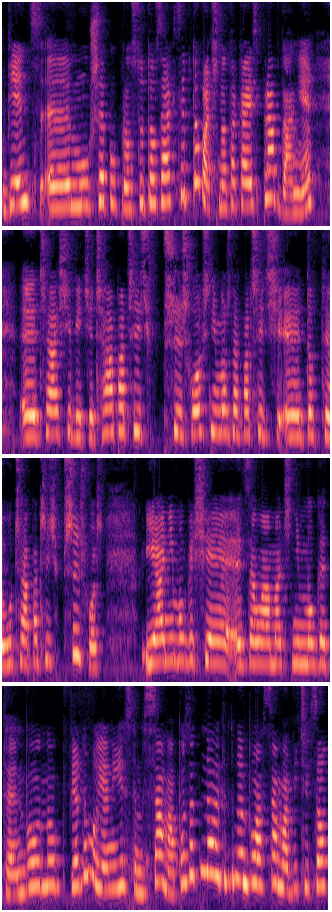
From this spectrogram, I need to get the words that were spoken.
Więc y, muszę po prostu to zaakceptować. No taka jest prawda, nie? Y, trzeba się, wiecie, trzeba patrzeć w przyszłość, nie można patrzeć y, do tyłu, trzeba patrzeć w przyszłość. Ja nie mogę się y, załamać, nie mogę ten, bo no wiadomo, ja nie jestem sama. Poza tym nawet gdybym była sama, wiecie co,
